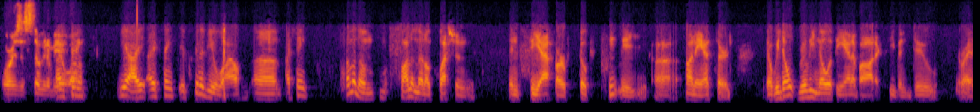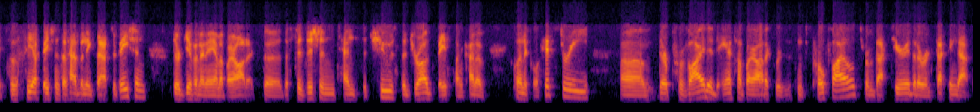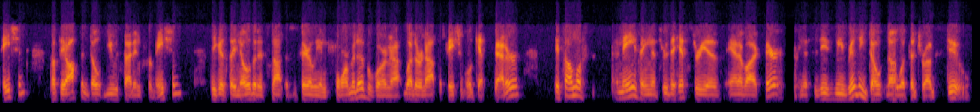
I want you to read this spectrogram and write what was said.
or is it still going to be a I while? Yeah, I, I, think it's going to be a while. Um, I think some of the fundamental questions in CF are still completely uh, unanswered. You know, we don't really know what the antibiotics even do, right? So CF patients that have an exacerbation, they're given an antibiotic. The, the physician tends to choose the drug based on kind of clinical history. Um, they're provided antibiotic resistance profiles from bacteria that are infecting that patient, but they often don't use that information. because they know that it's not necessarily informative or not, whether or not the patient will get better. It's almost amazing that through the history of antibiotic therapy in this disease, we really don't know what the drugs do.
